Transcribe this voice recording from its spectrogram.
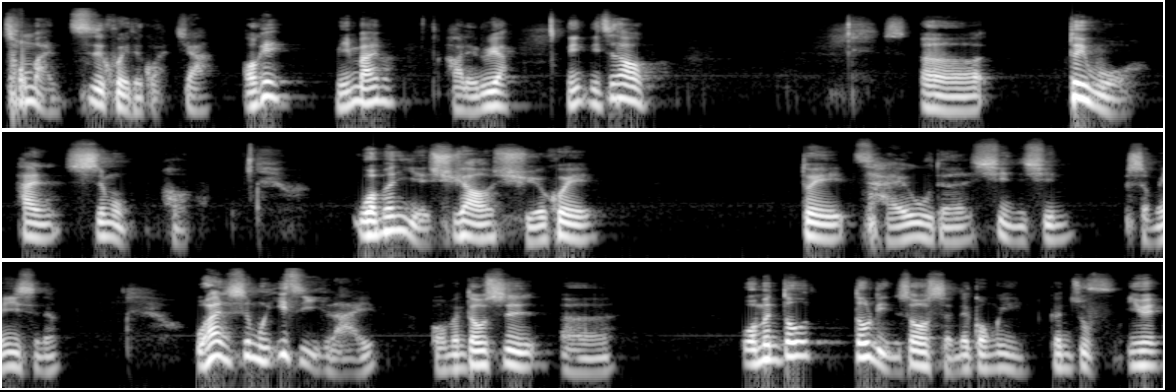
充满智慧的管家。OK，明白吗？哈利路亚。你你知道，呃，对我和师母，好，我们也需要学会对财务的信心。什么意思呢？我和师母一直以来，我们都是呃，我们都。都领受神的供应跟祝福，因为，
